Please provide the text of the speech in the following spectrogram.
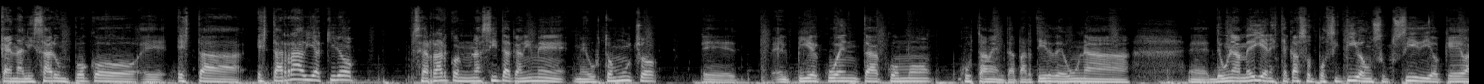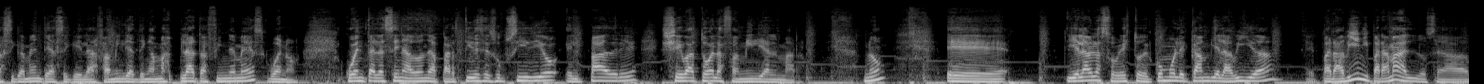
canalizar un poco eh, esta, esta rabia. Quiero cerrar con una cita que a mí me, me gustó mucho. Eh, el pibe cuenta cómo justamente a partir de una, eh, de una medida, en este caso positiva, un subsidio que básicamente hace que la familia tenga más plata a fin de mes, bueno, cuenta la escena donde a partir de ese subsidio el padre lleva a toda la familia al mar, ¿no? Y él habla sobre esto de cómo le cambia la vida, eh, para bien y para mal, o sea,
